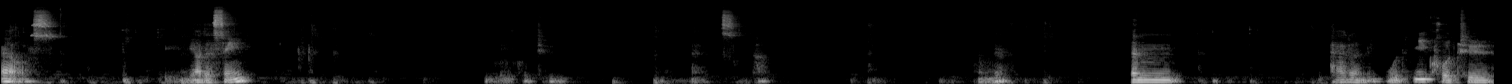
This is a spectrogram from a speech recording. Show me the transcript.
Else, they are the same. Equal to x under. Then pattern would equal to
